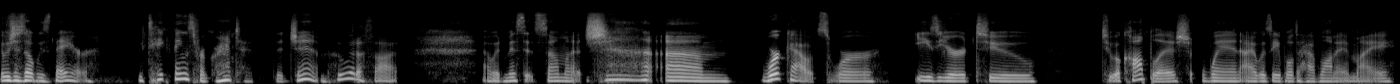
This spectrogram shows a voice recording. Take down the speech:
It was just always there. We take things for granted. The gym, who would have thought? I would miss it so much. um, workouts were easier to to accomplish when I was able to have Lana in my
